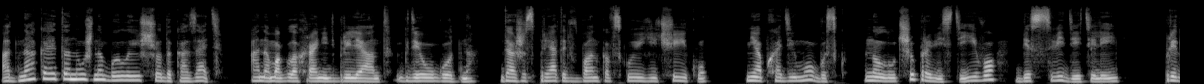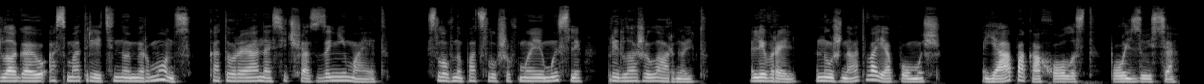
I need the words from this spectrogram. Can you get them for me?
Однако это нужно было еще доказать. Она могла хранить бриллиант где угодно, даже спрятать в банковскую ячейку, Необходим обыск, но лучше провести его без свидетелей. Предлагаю осмотреть номер Монс, который она сейчас занимает. Словно подслушав мои мысли, предложил Арнольд. «Леврель, нужна твоя помощь». «Я пока холост, пользуйся»,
